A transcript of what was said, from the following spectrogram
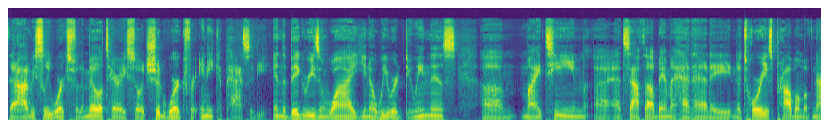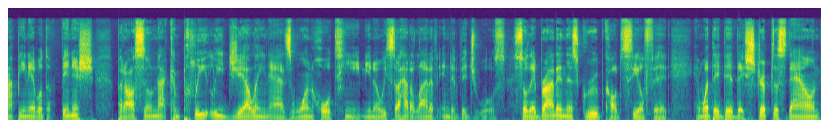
that obviously works for the military. So it should work for any capacity. And the big reason why, you know, we were doing this um, my team uh, at South Alabama had had a notorious problem of not being able to finish, but also not completely gelling as one whole team. You know, we still had a lot of individuals. So they brought in this group called SEAL Fit, and what they did, they stripped us down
